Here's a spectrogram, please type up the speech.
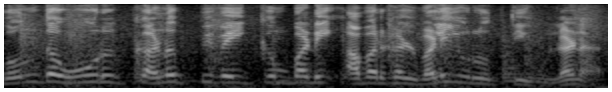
சொந்த ஊருக்கு அனுப்பி வைக்கும்படி அவர்கள் வலியுறுத்தியுள்ளனர்.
